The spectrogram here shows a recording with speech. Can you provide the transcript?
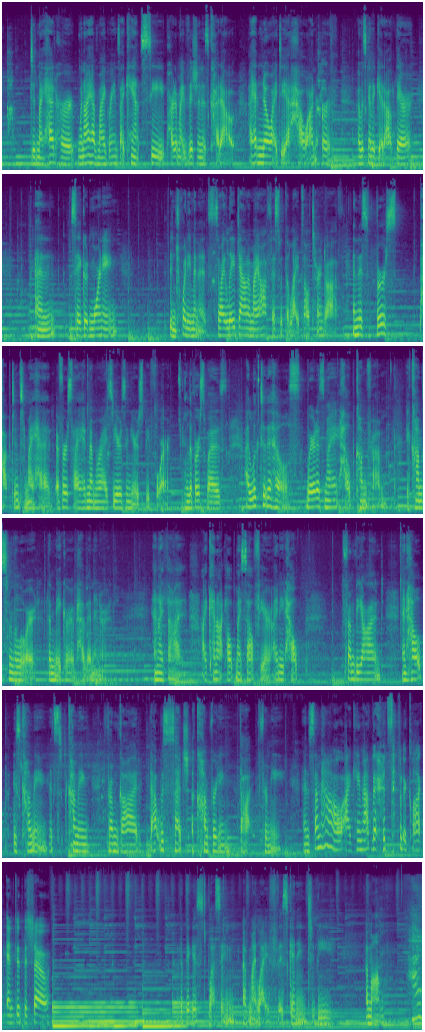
did my head hurt, when I have migraines, I can't see. Part of my vision is cut out. I had no idea how on earth I was going to get out there and say good morning in 20 minutes. So I laid down in my office with the lights all turned off. And this verse popped into my head, a verse I had memorized years and years before. And the verse was I look to the hills. Where does my help come from? It comes from the Lord, the maker of heaven and earth. And I thought, I cannot help myself here. I need help from beyond, and help is coming. It's coming from God. That was such a comforting thought for me. And somehow I came out there at seven o'clock and did the show. Biggest blessing of my life is getting to be a mom. Hi.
